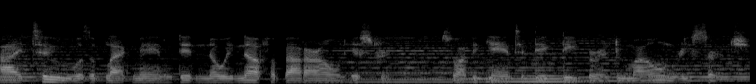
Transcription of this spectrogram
I too was a black man who didn't know enough about our own history, so I began to dig deeper and do my own research.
